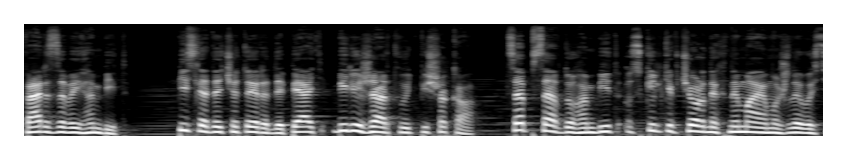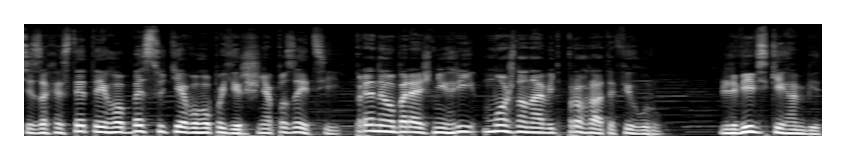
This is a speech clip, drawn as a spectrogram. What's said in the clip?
Ферзевий гамбіт. Після d4, d5 білі жертвують пішака. Це псевдогамбіт, оскільки в чорних немає можливості захистити його без суттєвого погіршення позиції. При необережній грі можна навіть програти фігуру. Львівський гамбіт.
